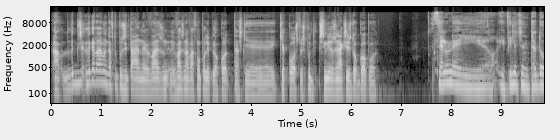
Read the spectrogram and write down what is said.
Α, δεν, δεν καταλαβαίνω ότι αυτό που ζητάνε βάζει, βάζει ένα βαθμό πολυπλοκότητας και, και κόστους που συνήθως δεν αξίζει τον κόπο. Θέλουν οι, οι φίλοι της Nintendo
